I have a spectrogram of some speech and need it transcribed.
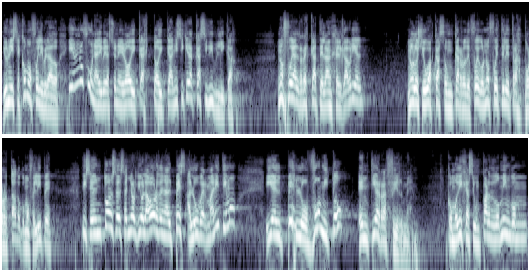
Y uno dice, ¿cómo fue liberado? Y no fue una liberación heroica, estoica, ni siquiera casi bíblica. No fue al rescate el ángel Gabriel. No lo llevó a casa un carro de fuego. No fue teletransportado como Felipe Dice, entonces el Señor dio la orden al pez, al Uber marítimo, y el pez lo vomitó en tierra firme. Como dije hace un par de domingos,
